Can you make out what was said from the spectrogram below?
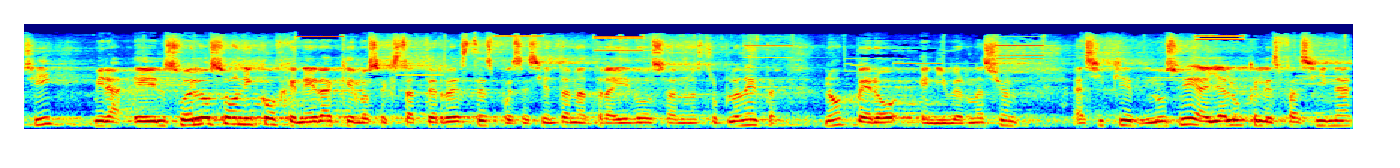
¿sí? Mira, el suelo sónico genera que los extraterrestres pues se sientan atraídos a nuestro planeta, ¿no? Pero en hibernación. Así que, no sé, hay algo que les fascina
